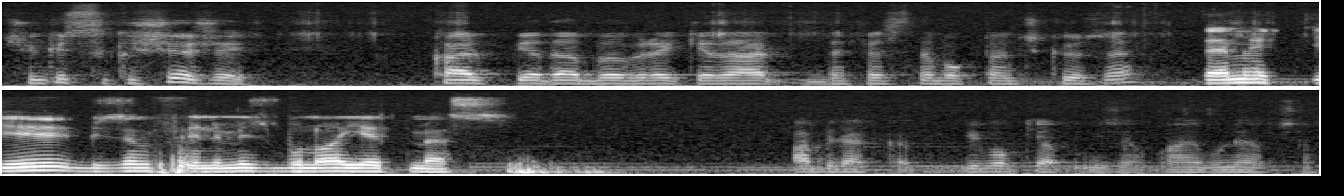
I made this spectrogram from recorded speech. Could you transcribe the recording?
Çünkü sıkışıyor şey. Kalp ya da böbrek ya da nefesine boktan çıkıyorsa. Demek ki bizim fenimiz buna yetmez. Abi bir dakika bir bok yapmayacağım. Ay bunu yapacağım.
